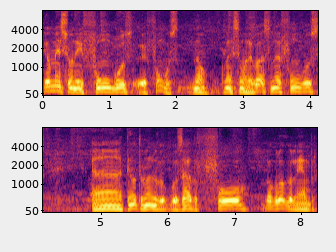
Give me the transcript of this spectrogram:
Eu mencionei fungos, é, fungos? Não, como é que chama o negócio? Não é fungos, ah, tem outro nome gozado, fo, logo logo eu lembro,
